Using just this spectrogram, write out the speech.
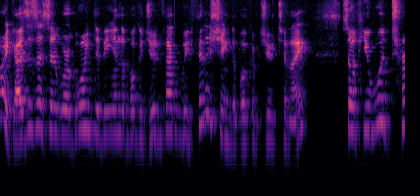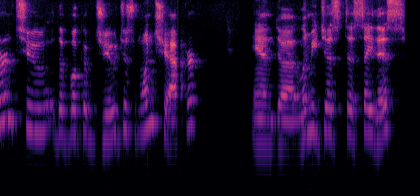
All right, guys, as I said, we're going to be in the book of Jude. In fact, we'll be finishing the book of Jude tonight. So if you would turn to the book of Jude, just one chapter. And uh, let me just uh, say this.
